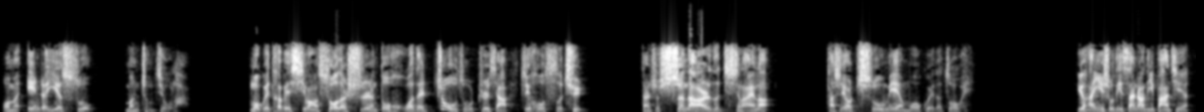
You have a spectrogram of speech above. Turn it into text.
我们因着耶稣蒙拯救了。魔鬼特别希望所有的世人都活在咒诅之下，最后死去。但是神的儿子起来了，他是要除灭魔鬼的作为。约翰一书第三章第八节。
